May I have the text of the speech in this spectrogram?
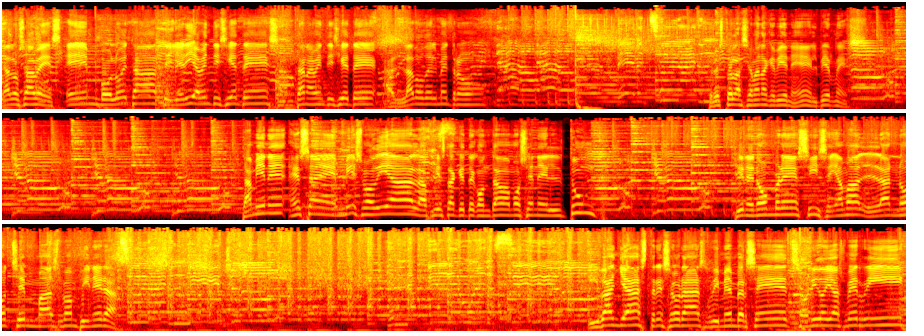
Ya lo sabes, en Bolueta, Tellería 27, Santana 27, al lado del metro. Pero esto la semana que viene, ¿eh? el viernes. También eh, ese mismo día, la fiesta que te contábamos en el Tunk. Tiene nombre, sí, se llama La Noche Más Vampinera. Iván Jazz, 3 horas, Remember Set, sonido Jazzberry.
